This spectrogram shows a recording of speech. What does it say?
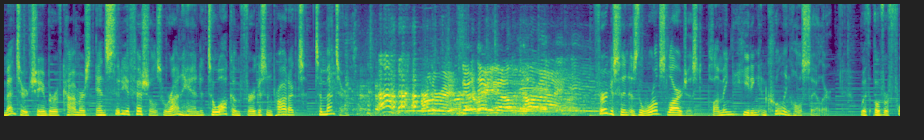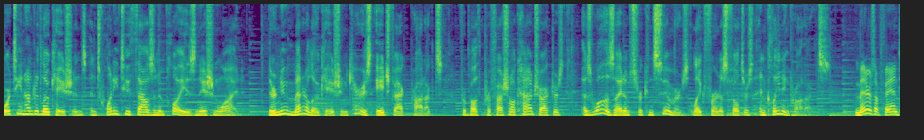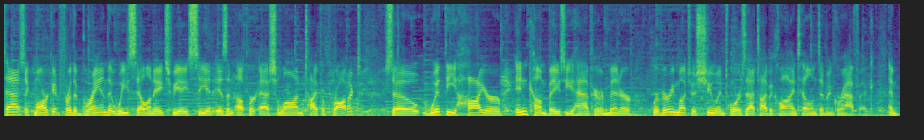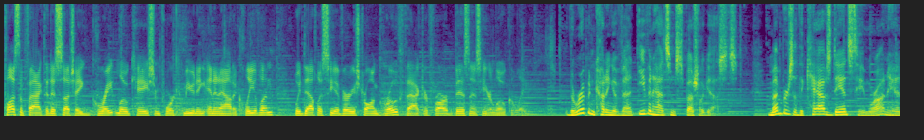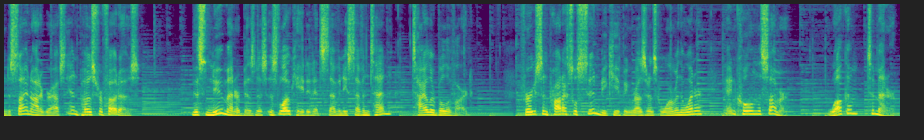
Mentor Chamber of Commerce and city officials were on hand to welcome Ferguson products to Mentor. Further in. There you go. All right. Ferguson is the world's largest plumbing, heating, and cooling wholesaler, with over 1,400 locations and 22,000 employees nationwide. Their new Mentor location carries HVAC products for both professional contractors as well as items for consumers like furnace filters and cleaning products. Mentor's a fantastic market for the brand that we sell in HVAC. It is an upper echelon type of product. So with the higher income base you have here in Mentor, we're very much a shoe in towards that type of clientele and demographic. And plus the fact that it's such a great location for commuting in and out of Cleveland, we definitely see a very strong growth factor for our business here locally. The ribbon cutting event even had some special guests. Members of the Cavs dance team were on hand to sign autographs and pose for photos. This new Mentor business is located at 7710 Tyler Boulevard. Ferguson products will soon be keeping residents warm in the winter and cool in the summer. Welcome to Mentor.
